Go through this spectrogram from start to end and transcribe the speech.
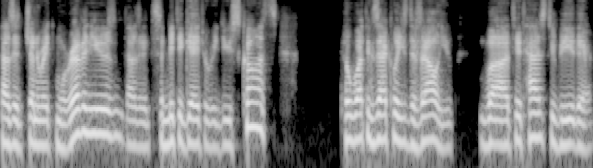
does it generate more revenues? Does it mitigate or reduce costs? What exactly is the value? But it has to be there.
